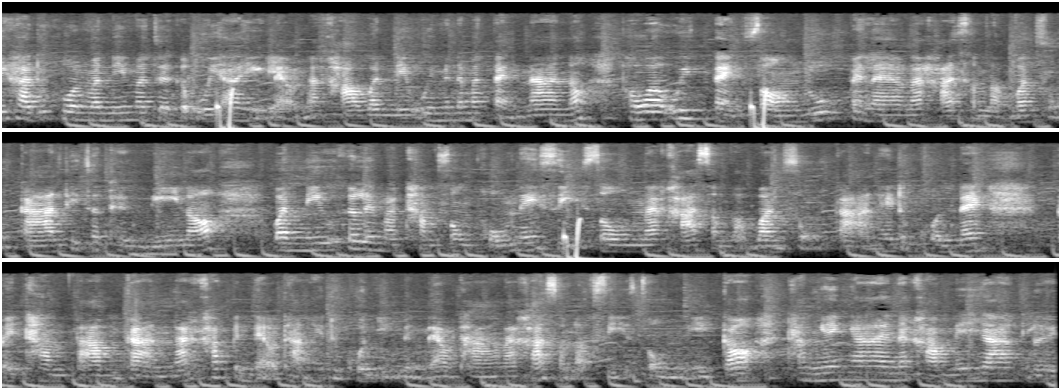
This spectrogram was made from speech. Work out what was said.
ดีค่ะทุกคนวันนี้มาเจอกับอุ้ยไออีกแล้วนะคะ วันนี้อุ้ยไม่ได้มาแต่งหน้าเนาะเพราะว่าอุ้ยแต่งสองลุคไปแล้วนะคะสำหรับวันสงการที่จะถึงนี้เนาะวันนี้อุ้ยก็เลยมาทำทรงผมในสีทรงนะคะสำหรับวันสงการให้ทุกคนได้ไปทำตามกันนะคะเป็นแนวทางให้ทุกคนอีกหนึ่งแนวทางนะคะสำหรับสีทรงนี้ก็ทำง่าย ๆนะคะ ไม่ยากเลย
